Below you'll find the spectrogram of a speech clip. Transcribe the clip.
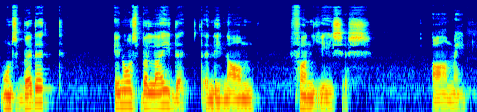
Ons bid dit en ons bely dit in die naam van Jesus. Amen.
